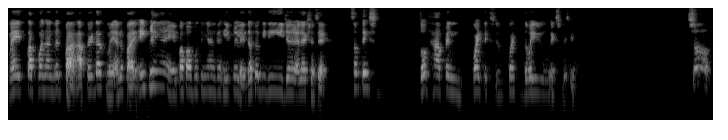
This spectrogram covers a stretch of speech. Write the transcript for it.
may top 100 pa. After that, may ano pa. April nga eh. Papabutin niya hanggang April eh. That will be the general elections eh. some things don't happen quite ex- quite the way you expect it. So,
